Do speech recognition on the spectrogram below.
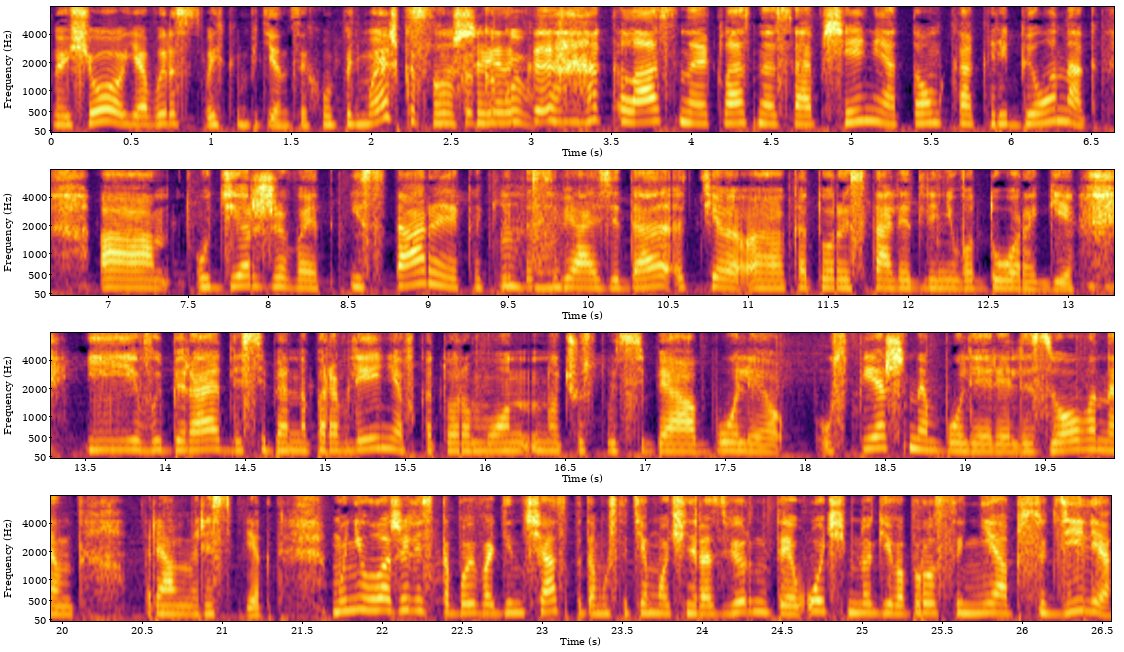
но еще я вырос в своих компетенциях. Вот понимаешь, как, Слушай, какой... классное, классное сообщение о том, как ребенок а, удерживает и старые какие-то Мгм. связи, да, те, а, которые стали для него дороги, и выбирает для себя направление, в котором он ну, чувствует себя более успешным, более реализованным. Прям респект. Мы не уложились с тобой в один час, потому что тема очень развернутая. Очень многие вопросы не обсудили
